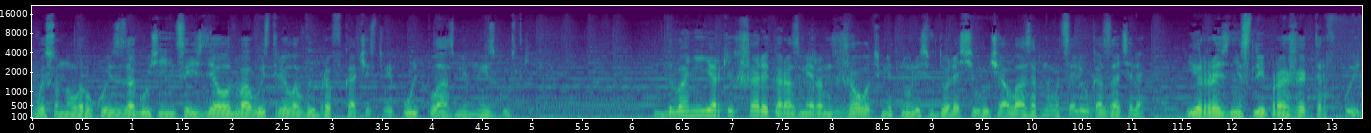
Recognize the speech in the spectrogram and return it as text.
высунул руку из-за гусеницы и сделал два выстрела, выбрав в качестве пуль плазменные сгустки. Два неярких шарика размером с желудь метнулись вдоль оси луча лазерного целеуказателя и разнесли прожектор в пыль.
